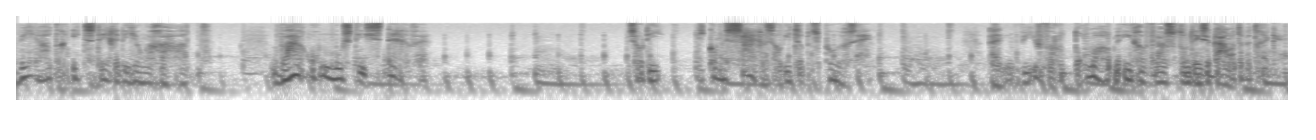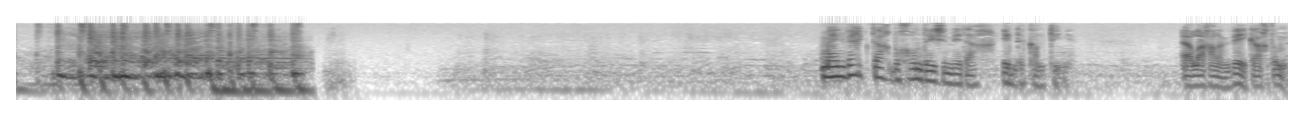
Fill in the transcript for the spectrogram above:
Wie had er iets tegen die jongen gehad? Waarom moest hij sterven? Zou die, die commissaris al iets op het spoor zijn? En wie verdomme had me ingefluisterd om deze kamer te betrekken? Mijn werkdag begon deze middag in de kantine. Er lag al een week achter me.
